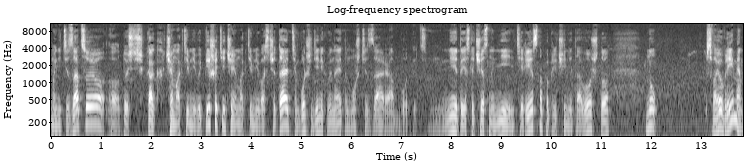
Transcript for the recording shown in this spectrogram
монетизацию, э, то есть как чем активнее вы пишете, чем активнее вас читают, тем больше денег вы на этом можете заработать. Мне это, если честно, не интересно по причине того, что, ну, в свое время,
